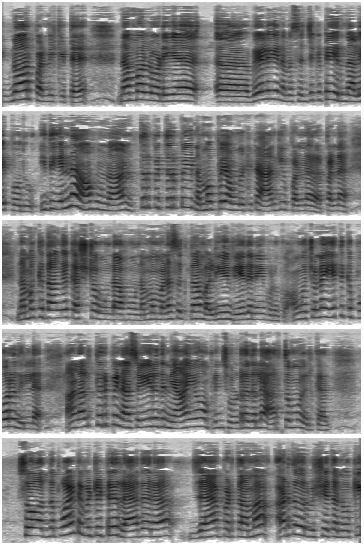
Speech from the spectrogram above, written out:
இக்னோர் பண்ணிக்கிட்டு நம்மளுடைய வேலையை நம்ம செஞ்சுக்கிட்டே இருந்தாலே போதும். இது என்ன ஆகும்னா திருப்பி திருப்பி நம்ம போய் அவங்கக்கிட்ட ஆர்கியூ பண்ண பண்ண நமக்கு தாங்க கஷ்டம் உண்டாகும். நம்ம மனசுக்கு தான் வலியும் வேதனையும் கொடுக்கும். அவங்க சொன்னால் ஏற்றுக்க போகிறது இல்லை. ஆனாலும் திருப்பி நான் செய்கிறது நியாயம் அப்படின்னு சொல்கிறதுல அர்த்தமும் இருக்காது. ஸோ அந்த பாயிண்ட்டை விட்டுட்டு ரேதராக ஜயப்படுத்தாமல் அடுத்த ஒரு விஷயத்தை நோக்கி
